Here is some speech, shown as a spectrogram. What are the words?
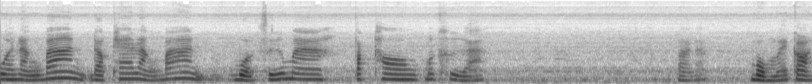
ั่วหลังบ้าน ดอกแครหลังบ้าน บวกซื้อมาฟักทอง มะเขือพอแล้วบ่มไว้ก่อน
